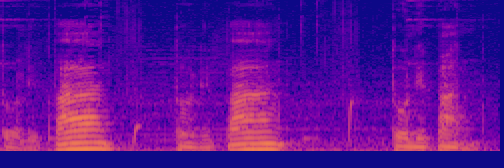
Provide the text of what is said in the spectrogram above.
Tulipán, tulipán, tulipán.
